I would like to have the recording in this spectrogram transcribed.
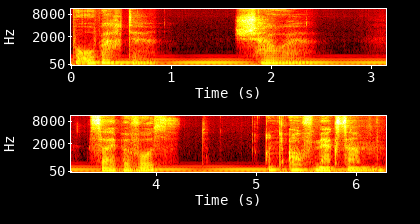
Beobachte, schaue, sei bewusst und aufmerksam.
